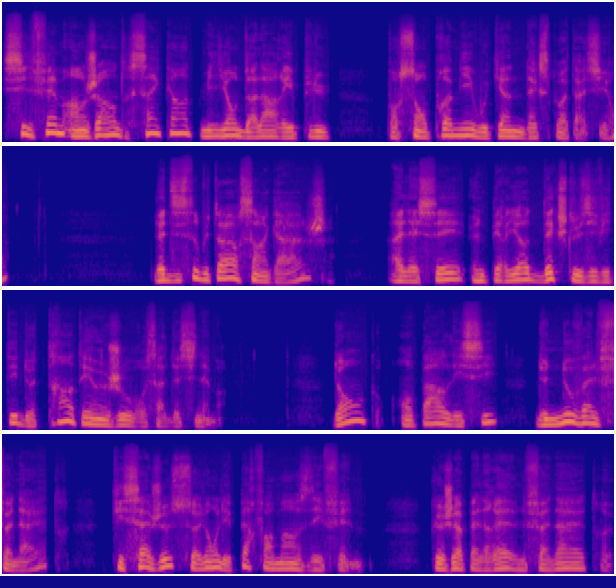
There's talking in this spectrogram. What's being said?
si le film engendre 50 millions de dollars et plus pour son premier week-end d'exploitation, le distributeur s'engage à laisser une période d'exclusivité de 31 jours aux salles de cinéma. Donc, on parle ici d'une nouvelle fenêtre qui s'ajuste selon les performances des films, que j'appellerais une fenêtre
